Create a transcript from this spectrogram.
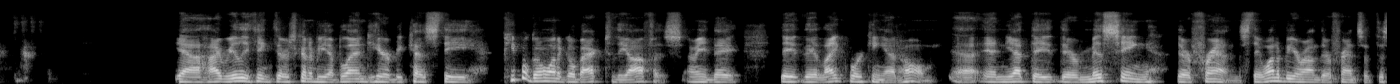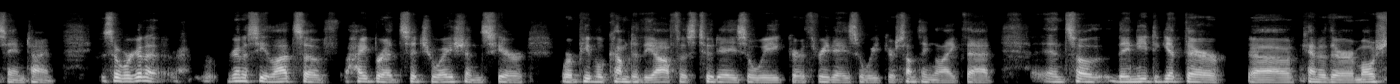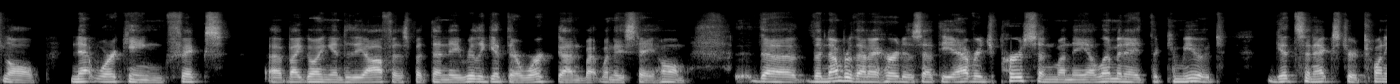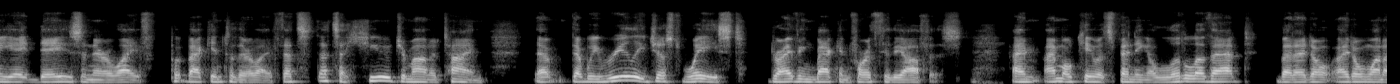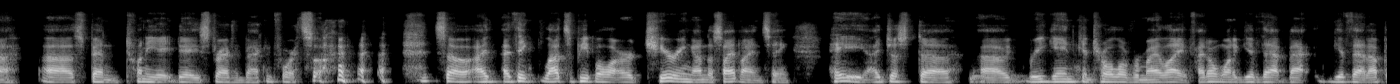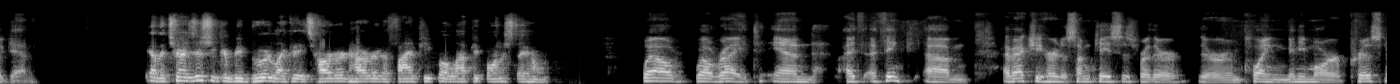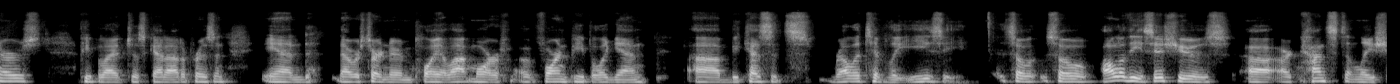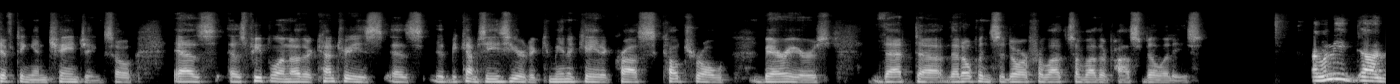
Yeah, I really think there's going to be a blend here because the people don't want to go back to the office. I mean, they they they like working at home, uh, and yet they they're missing their friends. They want to be around their friends at the same time. So we're gonna we're gonna see lots of hybrid situations here where people come to the office two days a week or three days a week or something like that, and so they need to get their uh, kind of their emotional networking fix uh, by going into the office, but then they really get their work done. But when they stay home, the the number that I heard is that the average person, when they eliminate the commute, gets an extra 28 days in their life put back into their life. That's that's a huge amount of time that that we really just waste driving back and forth to the office. I'm I'm okay with spending a little of that, but I don't I don't want to uh, spend 28 days driving back and forth. So, so I, I think lots of people are cheering on the sideline saying, Hey, I just uh, uh, regained control over my life. I don't want to give that back, give that up again. Yeah, the transition can be brutal. Like it's harder and harder to find people. A lot of people want to stay home. Well, well, right, and I, I think um, I've actually heard of some cases where they're they're employing many more prisoners, people that just got out of prison, and now we're starting to employ a lot more foreign people again uh, because it's relatively easy. So so all of these issues uh, are constantly shifting and changing. So as as people in other countries as it becomes easier to communicate across cultural barriers that uh, that opens the door for lots of other possibilities. Let me uh,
